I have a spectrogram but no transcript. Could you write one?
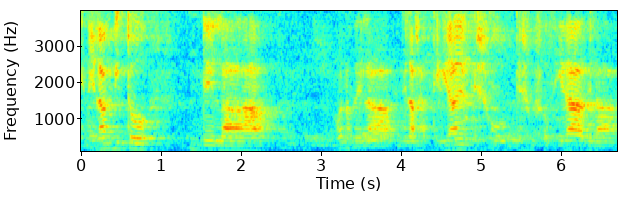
en el ámbito de la bueno, de, las actividades de su, sociedad, de la,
